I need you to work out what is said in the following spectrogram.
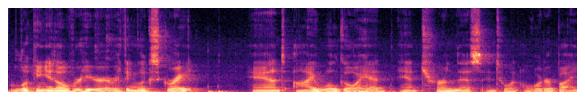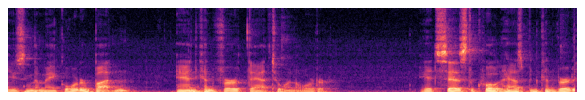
I'm looking it over here, everything looks great, and I will go ahead and turn this into an order by using the Make Order button and convert that to an order. It says the quote has been converted.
